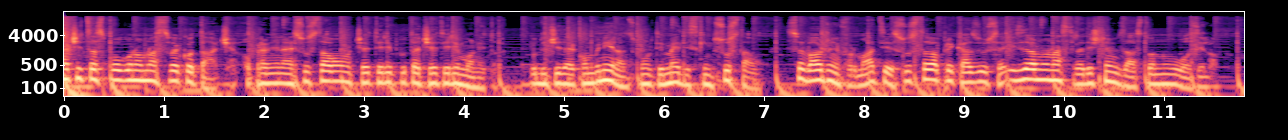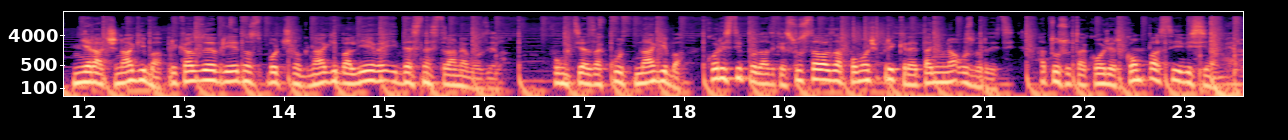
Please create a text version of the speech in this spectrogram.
Inačica s pogonom na sve kotače, opremljena je sustavom 4x4 monitor. Budući da je kombiniran s multimedijskim sustavom, sve važne informacije sustava prikazuju se izravno na središnjem zaslonu u vozilo. Mjerač nagiba prikazuje vrijednost bočnog nagiba lijeve i desne strane vozila. Funkcija za kut nagiba koristi podatke sustava za pomoć pri kretanju na uzbrdici, a tu su također kompas i visinomjer.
